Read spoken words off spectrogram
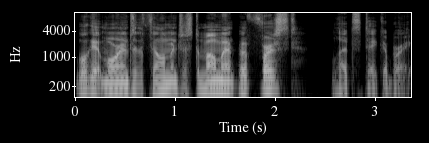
We'll get more into the film in just a moment, but first, let's take a break.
